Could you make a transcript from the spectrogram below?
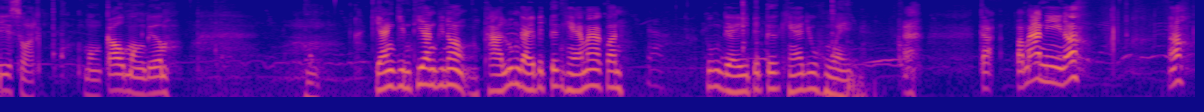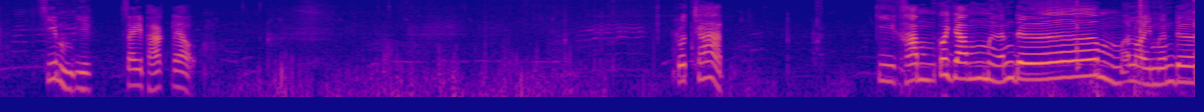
รีสอร์ทหมองเก้าหมองเดิมอืมแกงกินเที่ยงพี่น้องถาลุงใดไปตึกแหมาก่อนจ้าลุงใดไปตึกแหอยู่ห่วยอะกะประมาณนี้เนาะ เอาชิมอีกใส่ผักแล้ว รสชาติ กี่คำก็ยังเหมือนเดิม อร่อยเหมือนเดิ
